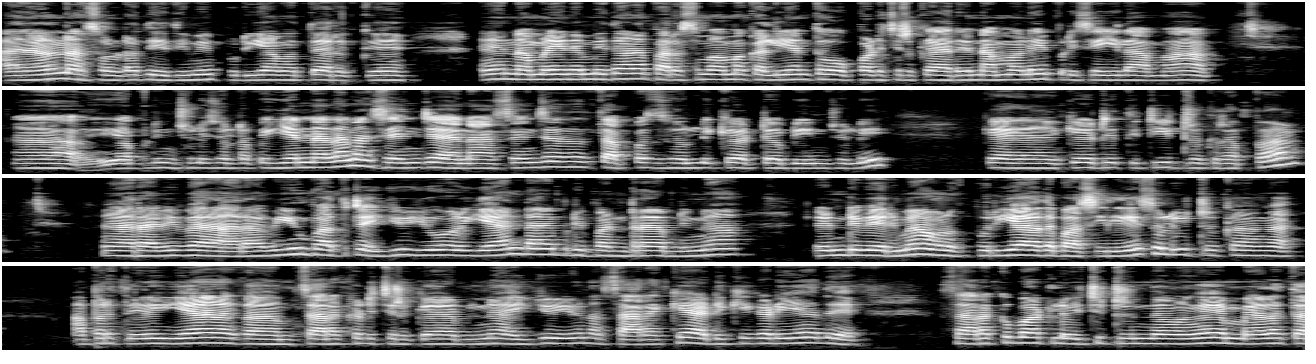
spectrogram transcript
அதனால் நான் சொல்கிறது எதுவுமே புரியாமல் தான் இருக்குது நம்மளை நம்பி தானே பரசுமாமா கல்யாணத்தை ஒப்படைச்சிருக்காரு. நம்மளே இப்படி செய்யலாமா? அப்படின்னு சொல்லி சொல்கிறப்ப என்ன தான் நான் செஞ்சேன். நான் செஞ்சதை தப்பை சொல்லிக்காட்டு அப்படின்னு சொல்லி கே கேட்டு திட்டிகிட்டு இருக்கிறப்ப ரவி ரவியும் பார்த்துட்டு ஐயோ ஏன்டா இப்படி பண்ணுற அப்படின்னா ரெண்டு பேருமே அவனுக்கு புரியாத பாஷையிலேயே சொல்லிகிட்டு இருக்காங்க. அப்புறம் தெரியும் ஏன் க சரக்கு அடிச்சிருக்க? அப்படின்னு ஐயோ நான் சரக்கே அடிக்க கிடையாது. சரக்கு பாட்டில் வச்சுட்டு இருந்தவங்க என் மேலே த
